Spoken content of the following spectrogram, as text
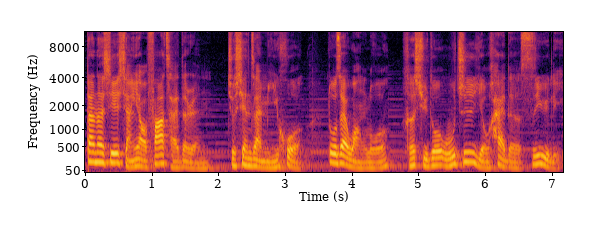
但那些想要发财的人，就陷在迷惑、落在网罗和许多无知有害的私欲里，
